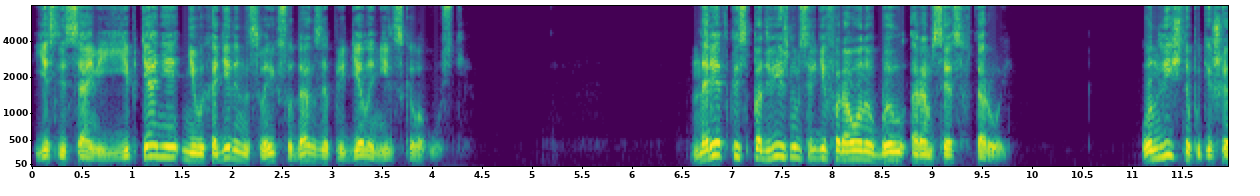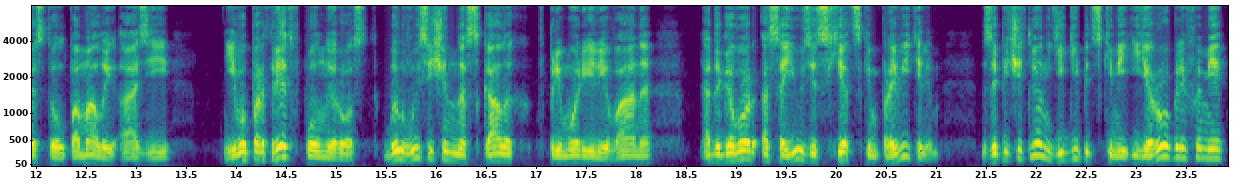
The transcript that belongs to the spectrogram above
если сами египтяне не выходили на своих судах за пределы Нильского устья. На редкость подвижным среди фараонов был Рамсес II. Он лично путешествовал по Малой Азии, его портрет в полный рост был высечен на скалах в Приморье Ливана, а договор о союзе с хетским правителем запечатлен египетскими иероглифами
